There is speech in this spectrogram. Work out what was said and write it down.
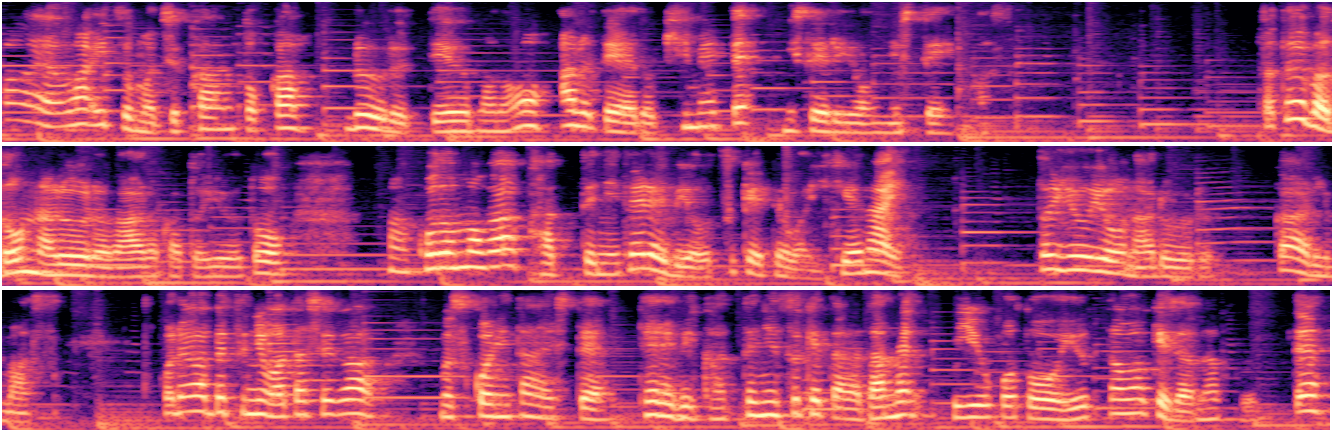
我が家はいつも時間とかルールっていうものをある程度決めて見せるようにしています。例えばどんなルールがあるかというと、まあ、子供が勝手にテレビをつけてはいけないというようなルールがあります。これは別に私が息子に対してテレビ勝手につけたらダメっていうことを言ったわけじゃなくって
